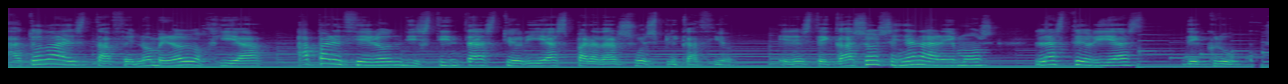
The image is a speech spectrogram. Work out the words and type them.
A toda esta fenomenología aparecieron distintas teorías para dar su explicación. En este caso señalaremos las teorías de Crookes.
